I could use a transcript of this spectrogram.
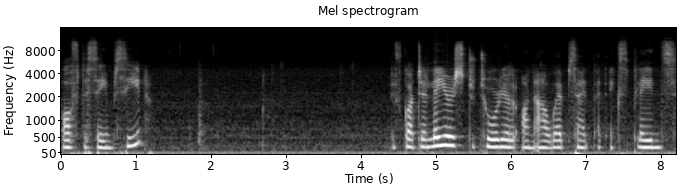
of the same scene. We've got a layers tutorial on our website that explains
